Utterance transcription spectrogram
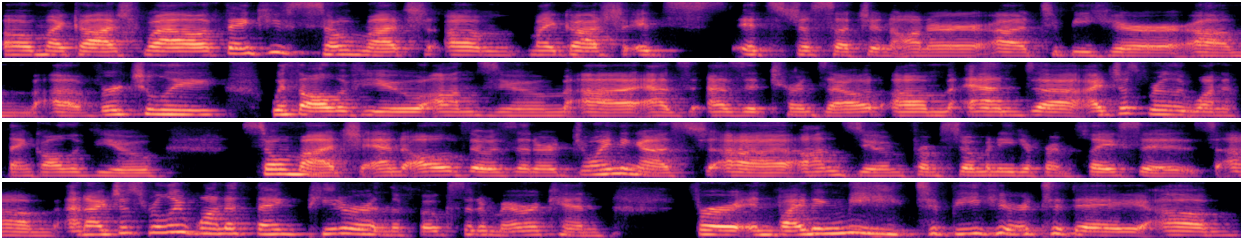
Oh my gosh, wow, thank you so much. Um, my gosh, it's it's just such an honor uh, to be here um, uh, virtually with all of you on Zoom, uh, as, as it turns out. Um, and uh, I just really want to thank all of you so much and all of those that are joining us uh, on Zoom from so many different places. Um, and I just really want to thank Peter and the folks at American for inviting me to be here today. Um,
